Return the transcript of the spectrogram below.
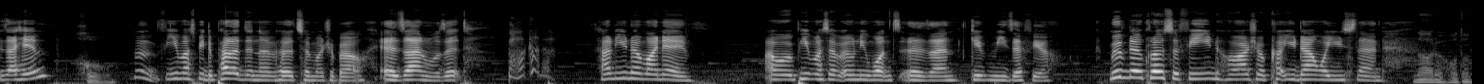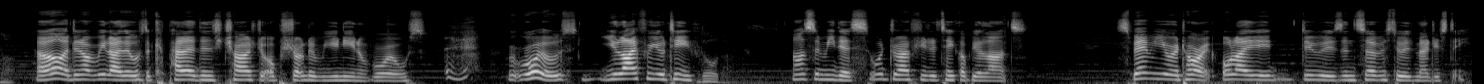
Is that him? Oh. Hmm. You must be the paladin I've heard so much about. Ezan, was it? How do you know my name? I will repeat myself only once, Ezan. Give me Zethia. Move no closer, fiend, or I shall cut you down where you stand. Oh, I did not realize it was the paladin's charge to obstruct the reunion of royals. Eh? But royals? You lie through your teeth. Answer me this. What drives you to take up your lance? Spare me your rhetoric. All I do is in service to his majesty.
